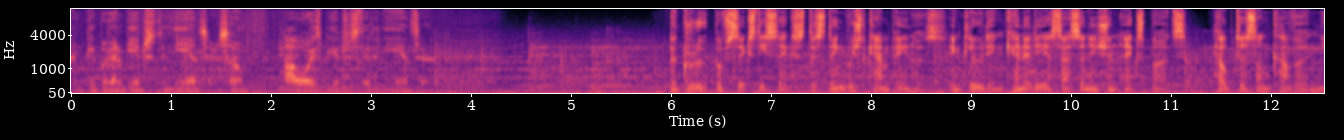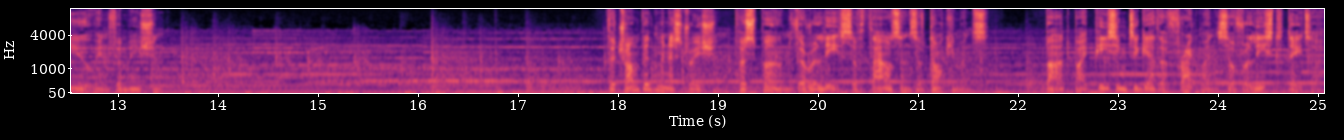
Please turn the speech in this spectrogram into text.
and people are going to be interested in the answer. So I'll always be interested in the answer. A group of 66 distinguished campaigners, including Kennedy assassination experts, helped us uncover new information. The Trump administration postponed the release of thousands of documents, but by piecing together fragments of released data,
